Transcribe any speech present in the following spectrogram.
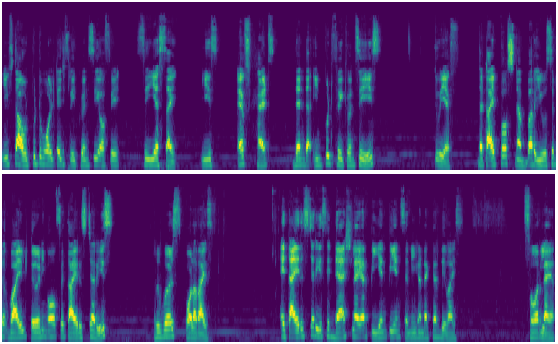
If the output voltage frequency of a CSI is F Hz, then the input frequency is 2F. The type of snubber used while turning off a thyristor is reverse polarized. A thyristor is a dash layer PNPN semiconductor device. 4 layer.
